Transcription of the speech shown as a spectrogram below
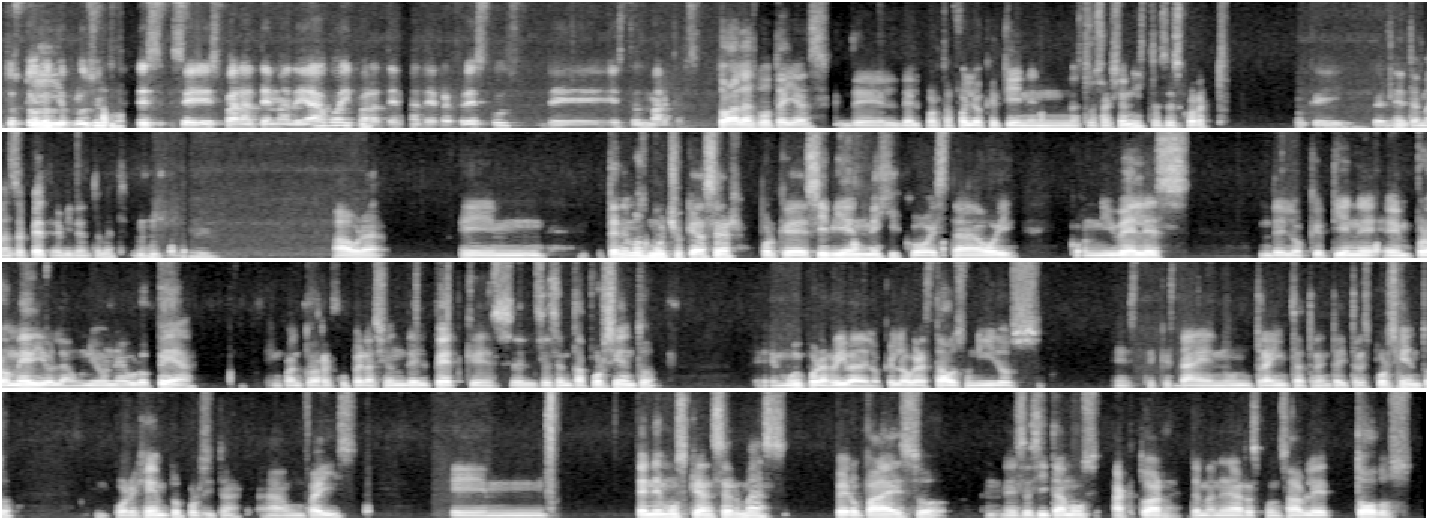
Entonces, todo lo que producen ustedes es para tema de agua y para tema de refrescos de estas marcas. Todas las botellas del, portafolio que tienen nuestros accionistas, es correcto. Ok, perfecto. En temas de PET, evidentemente. Ahora, eh, tenemos mucho que hacer, porque si bien México está hoy con niveles de lo que tiene en promedio la Unión Europea, en cuanto a recuperación del PET, que es el 60%, eh, muy por arriba de lo que logra Estados Unidos, este, que está en un 30-33%, por ejemplo, por citar a un país, em, tenemos que hacer más, pero para eso necesitamos actuar de manera responsable todos.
